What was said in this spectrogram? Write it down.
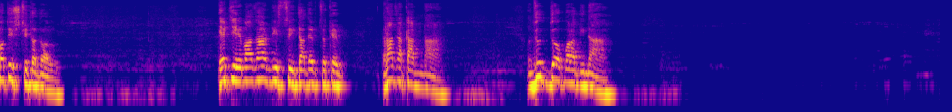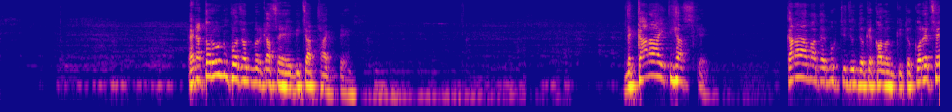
প্রতিষ্ঠিত দল। এটি মাজার নিশ্চয়ই তাদের চোখে রাজা কান্না, যুদ্ধ অপরাধী না। এটা তরুণ প্রজন্মের কাছে বিচার থাকবে। যে কারা ইতিহাসকে, কারা আমাদের মুক্তিযুদ্ধকে কলঙ্কিত করেছে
